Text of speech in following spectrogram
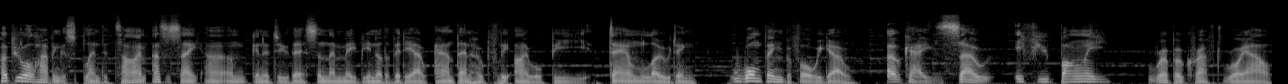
Hope you're all having a splendid time. As I say, I'm going to do this and then maybe another video, and then hopefully I will be downloading. One thing before we go. Okay, so if you buy Robocraft Royale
